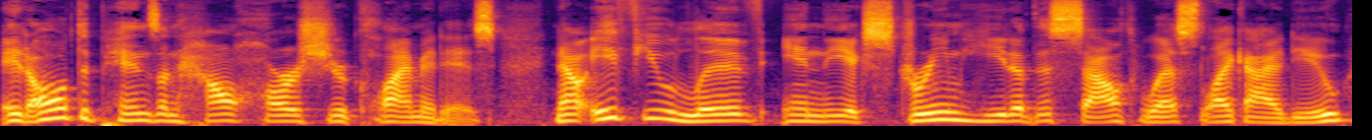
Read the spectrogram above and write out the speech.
it all depends on how harsh your climate is. Now, if you live in the extreme heat of the Southwest, like I do,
